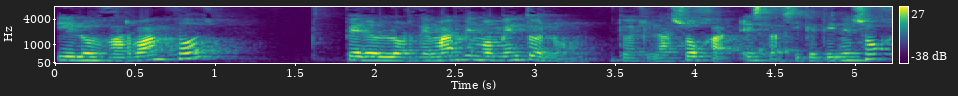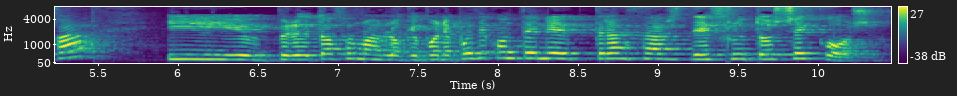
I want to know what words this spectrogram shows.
y los garbanzos, pero los demás de momento no. Entonces, la soja, esta sí que tiene soja, y, pero de todas formas, lo que pone, ¿puede contener trazas de frutos secos?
